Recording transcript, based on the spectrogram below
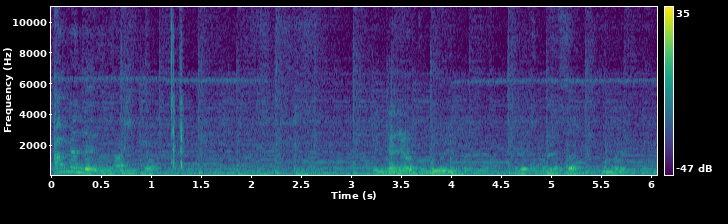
안면도에서 사십시오. 전자제가 두번 걸렸거든요. 그래서 올렸어? 두번 걸렸거든요.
